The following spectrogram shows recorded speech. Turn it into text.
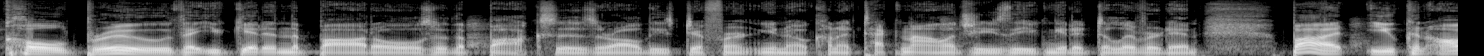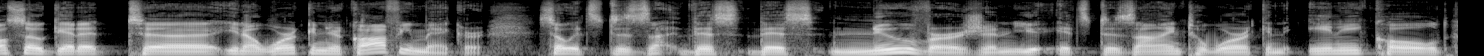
cold brew that you get in the bottles or the boxes or all these different, you know, kind of technologies that you can get it delivered in. But you can also get it to, you know, work in your coffee maker. So it's desi- this this new version, you, it's designed to work in any cold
